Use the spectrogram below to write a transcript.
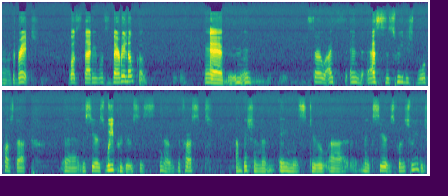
uh, The Bridge was that it was very local. Uh, and, and so I and as the Swedish broadcaster, uh, the series we produce is you know the first ambition and aim is to uh, make series for the Swedish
